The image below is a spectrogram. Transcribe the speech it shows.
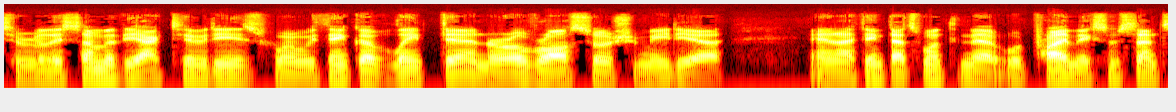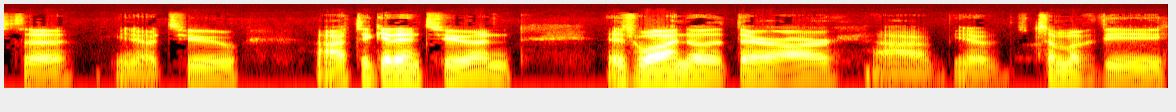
to really some of the activities when we think of linkedin or overall social media. And i think that's one thing that would probably make some sense to you know to uh, to get into. And as well. I know that there are, uh, you know, some of the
